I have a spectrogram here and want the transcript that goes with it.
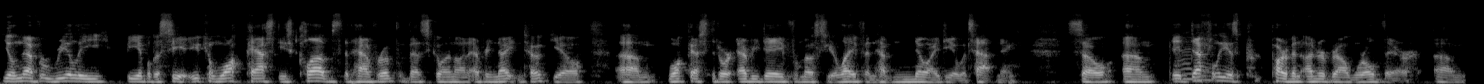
you'll never really be able to see it. You can walk past these clubs that have rope events going on every night in Tokyo, um, walk past the door every day for most of your life and have no idea what's happening. So um, it it. definitely is p- part of an underground world there. Um,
